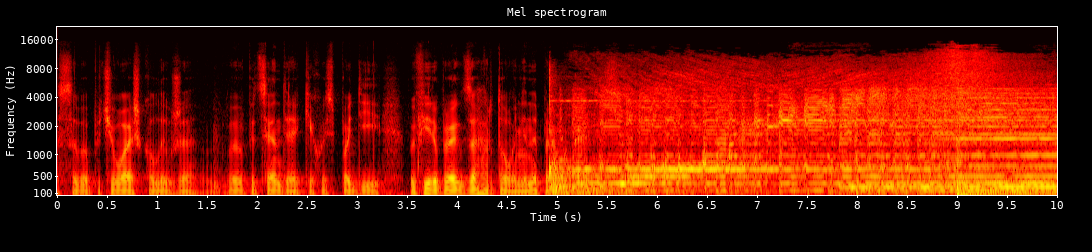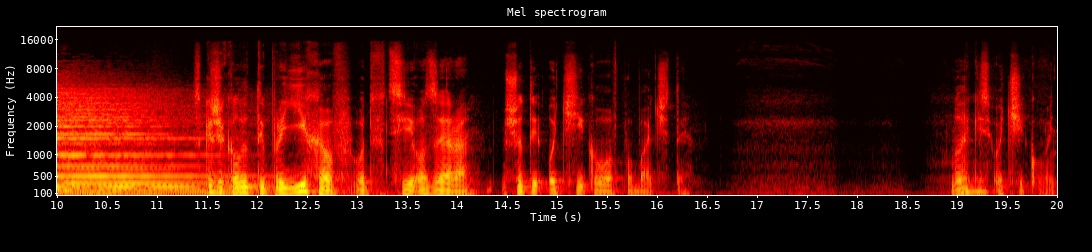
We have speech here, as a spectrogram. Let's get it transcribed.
себе почуваєш, коли вже в епіцентрі якихось подій? В ефірі проєкт загартовані, не перемикайтесь. Скажи, коли ти приїхав от в ці озера, що ти очікував побачити? Було якесь очікування?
